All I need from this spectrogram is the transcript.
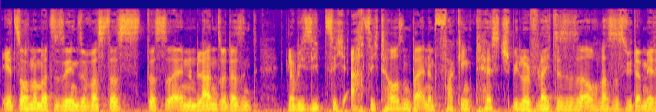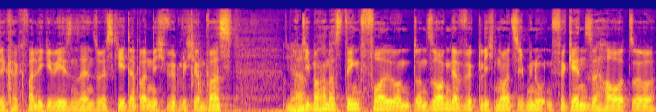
jetzt auch nochmal zu sehen, so was das, das in einem Land, so da sind, glaube ich, 70, 80.000 bei einem fucking Testspiel oder vielleicht ist es auch, lass es Südamerika-Quali gewesen sein, so es geht aber nicht wirklich um was. Ja. Und die machen das Ding voll und, und sorgen da wirklich 90 Minuten für Gänsehaut. So.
